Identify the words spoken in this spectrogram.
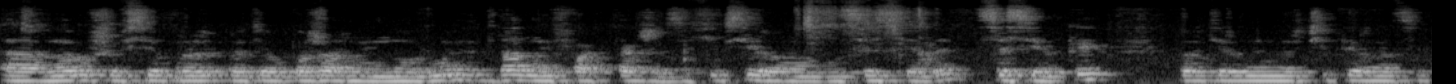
нарушив все про- противопожарные нормы. Данный факт также зафиксирован был соседой, соседкой квартиры номер 14,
